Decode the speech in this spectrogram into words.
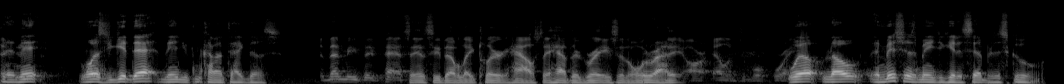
and then once you get that, then you can contact us. And that means they pass the NCAA clearinghouse. They have their grades in order. Right. They are eligible for. Well, no, admissions means you get accepted to school.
